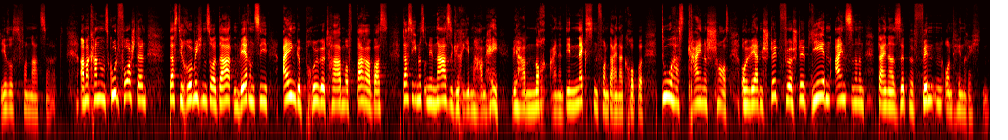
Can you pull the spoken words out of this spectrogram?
Jesus von Nazareth. Aber man kann uns gut vorstellen, dass die römischen Soldaten, während sie eingeprügelt haben auf Barabbas, dass sie ihm das um die Nase gerieben haben. Hey, wir haben noch einen, den nächsten von deiner Gruppe. Du hast keine Chance. Und wir werden Stück für Stück jeden einzelnen deiner Sippe finden und hinrichten.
